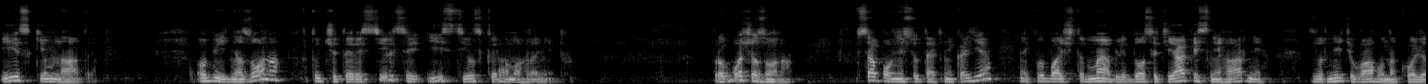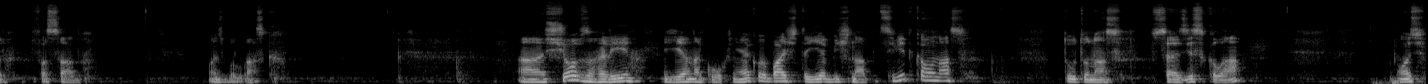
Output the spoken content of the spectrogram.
і з кімнати. Обідня зона. Тут 4 стільці і стіл з керамограніту. Робоча зона. Вся повністю техніка є. Як ви бачите, меблі досить якісні, гарні. Зверніть увагу на колір фасаду. Ось, будь ласка. Що взагалі є на кухні? Як ви бачите, є бічна підсвітка у нас. Тут у нас все зі скла. Ось.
